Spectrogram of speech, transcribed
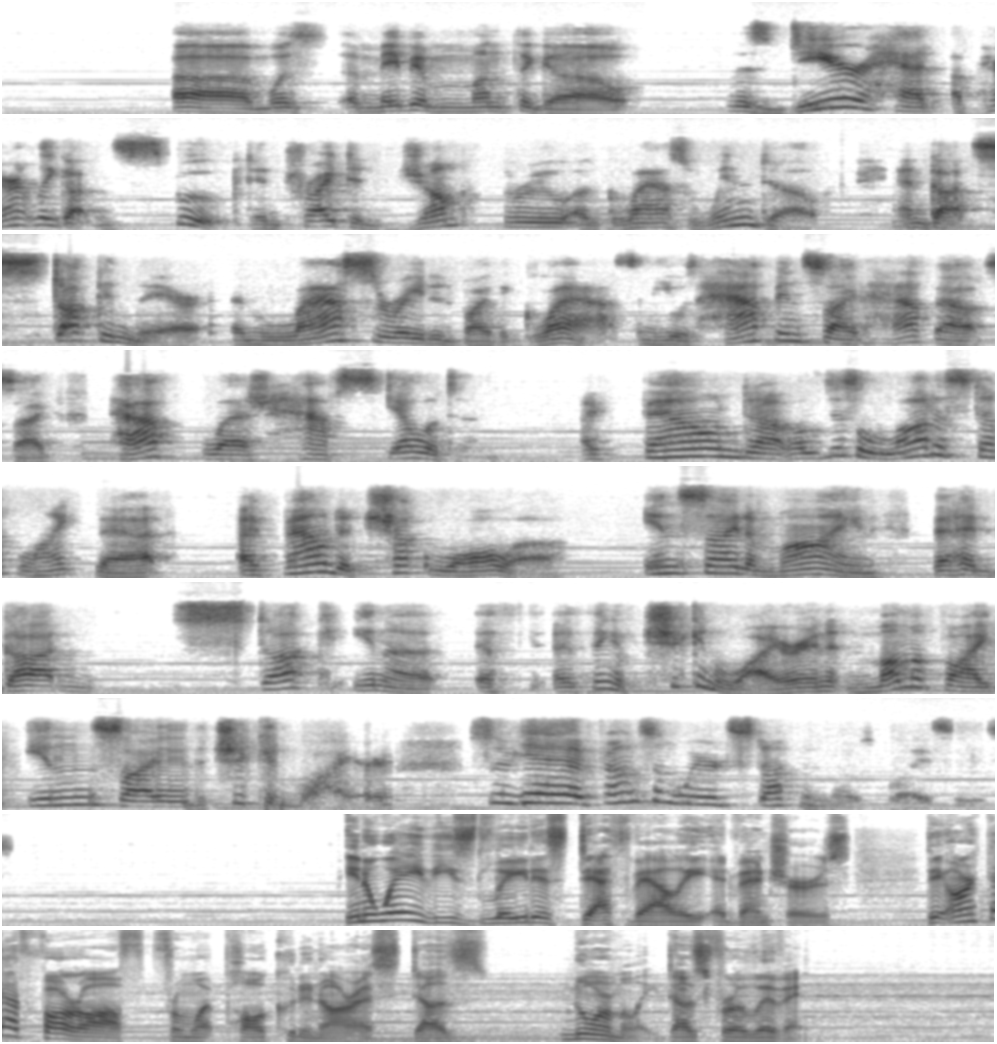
uh, was maybe a month ago. This deer had apparently gotten spooked and tried to jump through a glass window and got stuck in there and lacerated by the glass. And he was half inside, half outside, half flesh, half skeleton. I found uh, well, just a lot of stuff like that. I found a chuckwalla inside a mine that had gotten stuck in a, a, a, thing of chicken wire and it mummified inside the chicken wire. So, yeah, I found some weird stuff in those places. In a way, these latest Death Valley adventures, they aren't that far off from what Paul Koudounaris does normally, does for a living.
